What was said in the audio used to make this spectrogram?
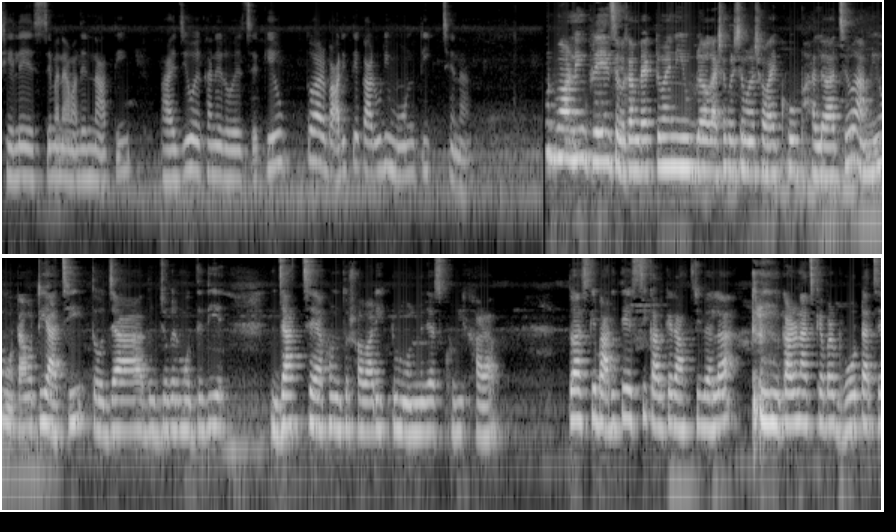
ছেলে এসছে মানে আমাদের নাতি, ভাইজিও এখানে রয়েছে। কেউ তো আর বাড়িতে কারুরই মন টিকছে না। Good morning friends welcome back to my new blog আশা করছি তোমরা সবাই খুব ভালো আছো। আমিও মোটামুটি আছি। তো যা দুর্যোগের মধ্যে দিয়ে যাচ্ছে, এখন তো সবারই একটু মন মেজাজ খুবই খারাপ। তো আজকে বাড়িতে এসেছি কালকে রাত্রিবেলা। কারণ আজকে আবার ভোট আছে।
